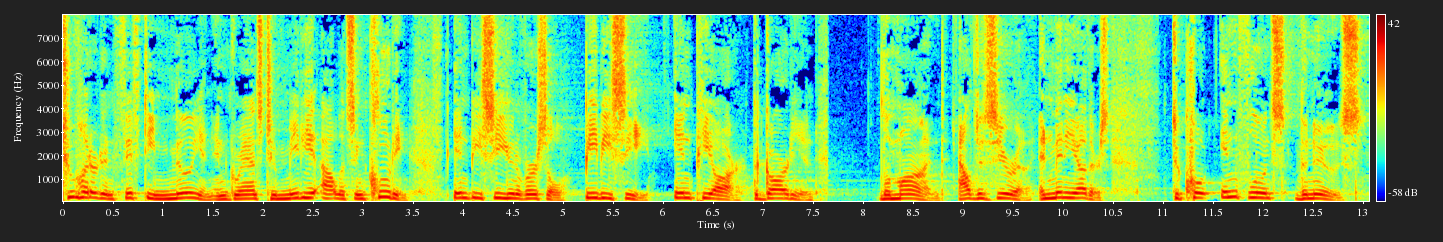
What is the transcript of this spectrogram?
250 million in grants to media outlets including NBC Universal, BBC, NPR, The Guardian, Le Monde, Al Jazeera, and many others to quote, influence the news.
